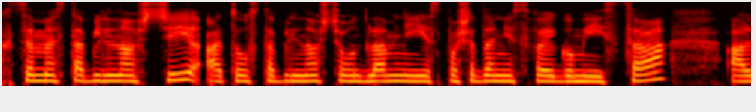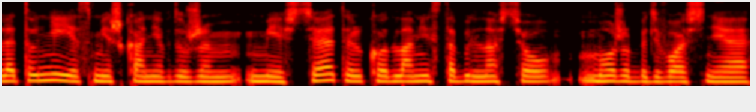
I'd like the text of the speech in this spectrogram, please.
chcemy stabilności, a tą stabilnością dla mnie jest posiadanie swojego miejsca, ale to nie jest mieszkanie w dużym mieście, tylko dla mnie stabilnością może być właśnie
